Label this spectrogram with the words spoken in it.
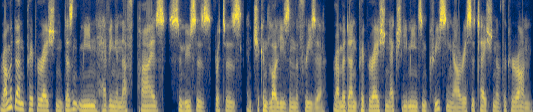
Ramadan preparation doesn't mean having enough pies, samosas, fritters, and chicken lollies in the freezer. Ramadan preparation actually means increasing our recitation of the Quran,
